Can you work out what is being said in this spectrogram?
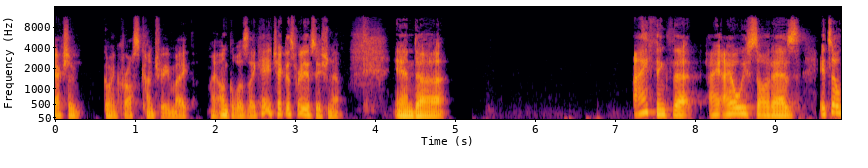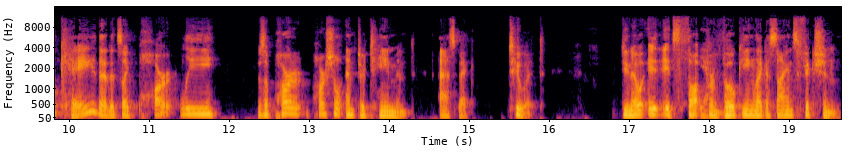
actually going cross country, my my uncle was like, "Hey, check this radio station out," and uh, I think that I, I always saw it as it's okay that it's like partly there's a part partial entertainment aspect to it. Do you know it, it's thought provoking like a science fiction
